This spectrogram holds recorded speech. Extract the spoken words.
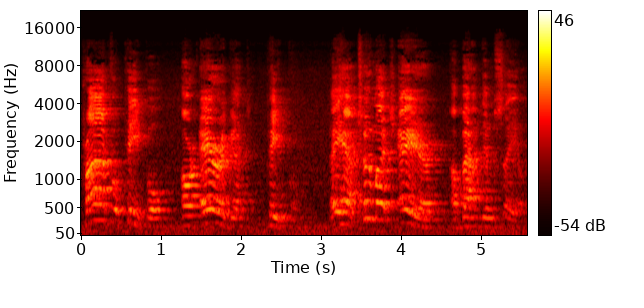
prideful people are arrogant people. They have too much air about themselves.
